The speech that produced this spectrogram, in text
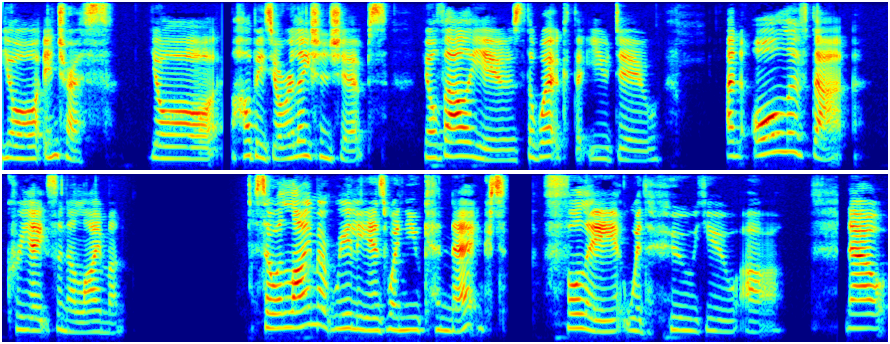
your interests, your hobbies, your relationships, your values, the work that you do. And all of that creates an alignment. So, alignment really is when you connect fully with who you are. Now,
